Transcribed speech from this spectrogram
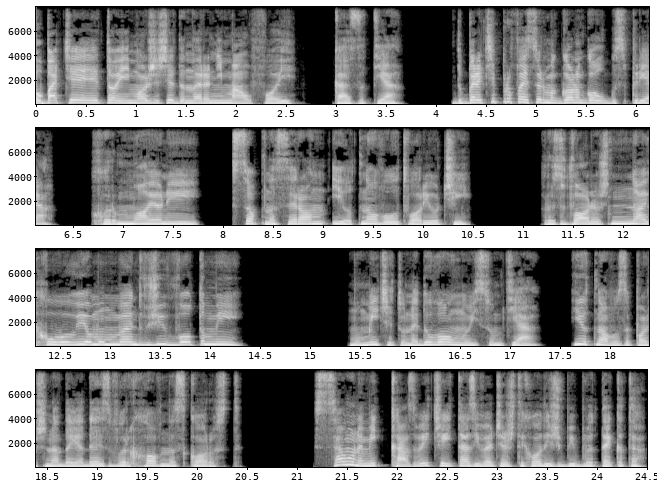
Обаче той можеше да нарани Малфой, каза тя. Добре, че професор Магонагол го спря. Хармаяни, сопна се Рон и отново отвори очи. Разваляш най-хубавия момент в живота ми. Момичето недоволно и сумтя и отново започна да яде с върховна скорост. Само не ми казвай, че и тази вечер ще ходиш в библиотеката,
